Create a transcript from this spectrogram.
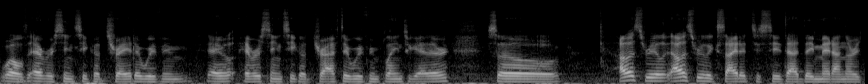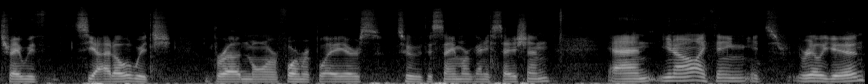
Well, ever since he got traded, we've been ever since he got drafted, we've been playing together. So I was really I was really excited to see that they made another trade with Seattle, which brought more former players to the same organization. And you know, I think it's really good.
